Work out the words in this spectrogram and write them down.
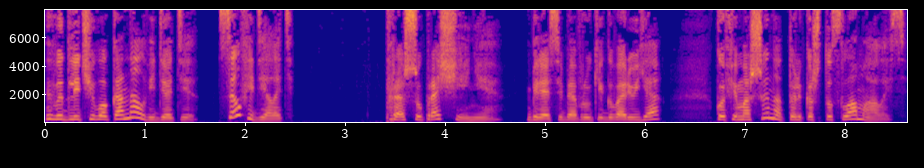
Вы для чего канал ведете? Селфи делать? Прошу прощения. Беря себя в руки, говорю я. Кофемашина только что сломалась.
